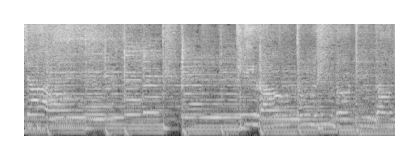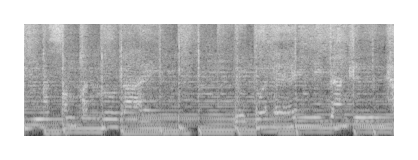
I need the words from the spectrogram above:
เจ้า ที่เราต้องลิ้มรสลองมาสัมผัสรู้ได้ด้วยตัวเองในการคืนค่า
